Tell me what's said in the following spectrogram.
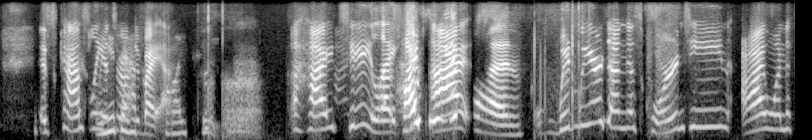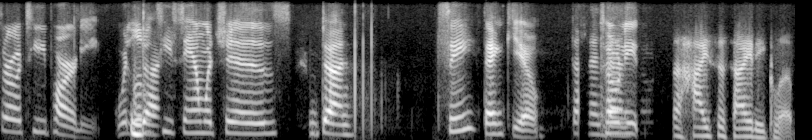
it's constantly We need to interrupted by have high tea. a high tea. Like Hi, I, fun. when we are done this quarantine, I want to throw a tea party with little Done. tea sandwiches. Done. See, thank you, Done and Toni. The High Society Club.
